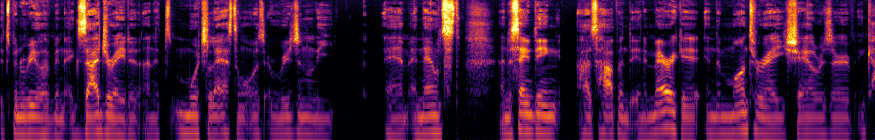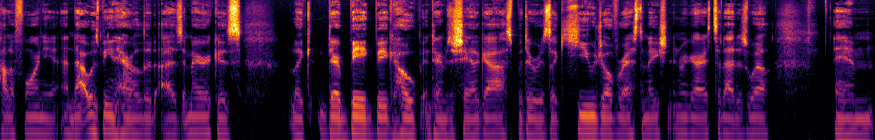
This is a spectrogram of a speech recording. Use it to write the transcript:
it's been real have been exaggerated, and it's much less than what was originally um, announced. And the same thing has happened in America in the Monterey Shale Reserve in California, and that was being heralded as America's like their big big hope in terms of shale gas, but there was like huge overestimation in regards to that as well. Um,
